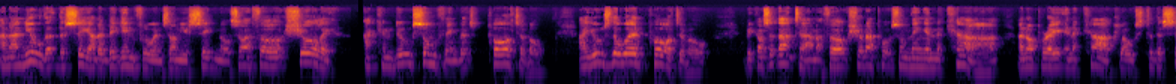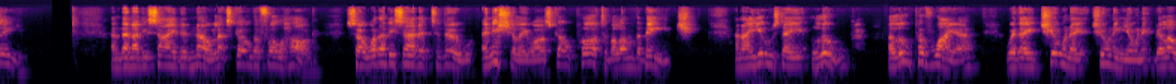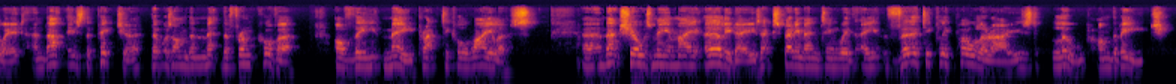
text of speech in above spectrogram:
And I knew that the sea had a big influence on your signal. So I thought, surely I can do something that's portable. I use the word portable because at that time I thought, should I put something in the car and operate in a car close to the sea? And then I decided, no, let's go the full hog. So what I decided to do initially was go portable on the beach. And I used a loop, a loop of wire with a tuning, tuning unit below it. And that is the picture that was on the, the front cover of the May Practical Wireless. Uh, and that shows me in my early days experimenting with a vertically polarized loop on the beach,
